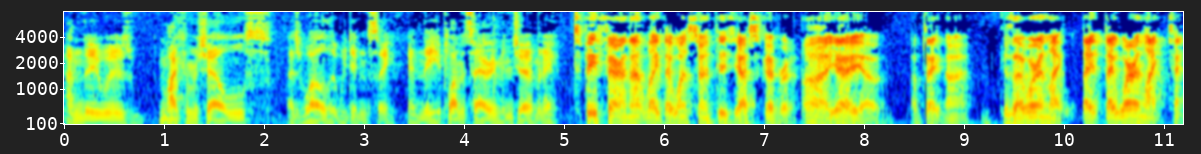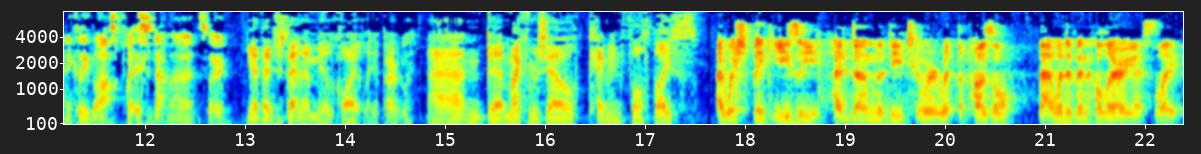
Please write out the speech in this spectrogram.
and there was Mike and Rochelle's as well that we didn't see in the planetarium in Germany. To be fair, in that leg they weren't so enthusiastic over it. Oh yeah, yeah, update night because they were in like they they were in like technically last place at that moment. So Yeah, they just ate their meal quietly, apparently. And uh, Mike and Rochelle came in fourth place. I wish Big Easy had done the detour with the puzzle. That would have been hilarious. Like,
